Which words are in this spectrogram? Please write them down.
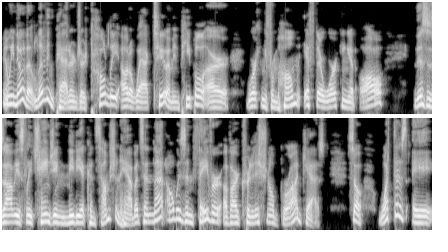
And we know that living patterns are totally out of whack too. I mean, people are working from home if they're working at all. This is obviously changing media consumption habits and not always in favor of our traditional broadcast. So what does a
